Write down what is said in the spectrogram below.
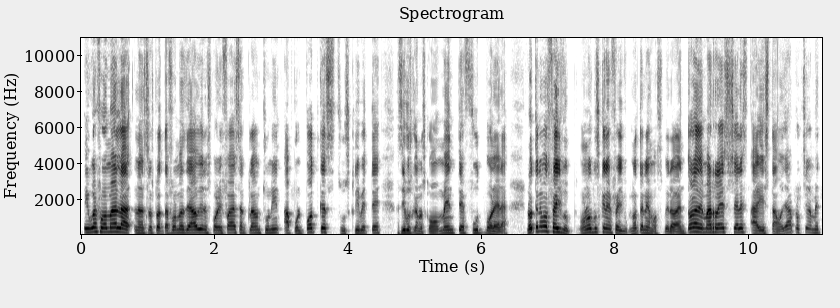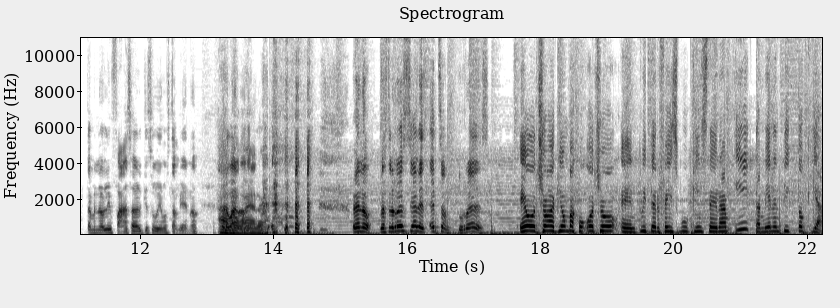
De igual forma, la, nuestras plataformas de audio en Spotify, SoundCloud, TuneIn, Apple Podcast. Suscríbete, así búscanos como Mente Futbolera. No tenemos Facebook, no nos busquen en Facebook, no tenemos, pero en todas las demás redes sociales, ahí estamos. Ya próximamente también OnlyFans, a ver qué subimos también, ¿no? Ah, bueno, bueno. bueno, nuestras redes sociales, Edson, tus redes. E8A-8 en Twitter, Facebook, Instagram y también en TikTok ya.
